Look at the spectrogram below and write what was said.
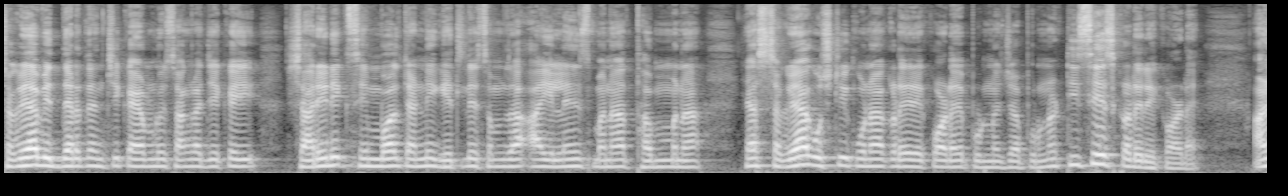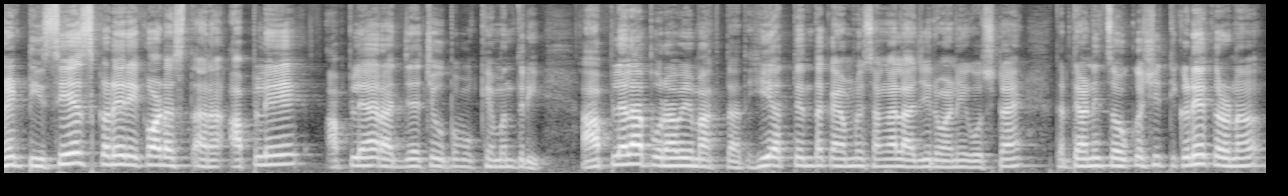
सगळ्या विद्यार्थ्यांची काय म्हणून सांगा जे काही शारीरिक सिम्बॉल त्यांनी घेतले समजा आय लेन्स म्हणा थंब म्हणा ह्या सगळ्या गोष्टी कोणाकडे रेकॉर्ड आहे पूर्णच्या पूर्ण टी सी एसकडे रेकॉर्ड आहे. आणि टी सी एसकडे रेकॉर्ड असताना आपले आपल्या राज्याचे उपमुख्यमंत्री आपल्याला पुरावे मागतात. ही अत्यंत काय म्हणून सांगा लाजीरवाणी गोष्ट आहे. तर त्यांनी चौकशी तिकडे करणं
